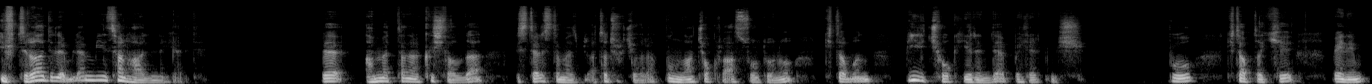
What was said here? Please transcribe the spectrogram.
iftira edilebilen bir insan haline geldi. Ve Ahmet Taner Kışlalı da ister istemez bir Atatürkçü olarak bundan çok rahatsız olduğunu kitabın birçok yerinde belirtmiş. Bu kitaptaki benim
